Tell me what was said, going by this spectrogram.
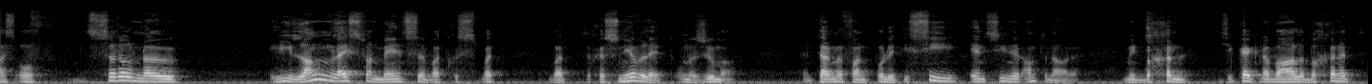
asof Cyril nou hierdie lang lys van mense wat ges, wat wat gesneuwel het onder Zuma in terme van politici en senior amptenare. Ek meen begin as jy kyk na waar hulle begin het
